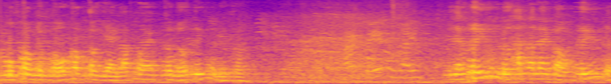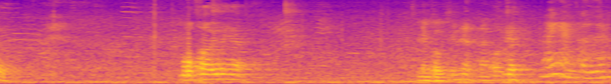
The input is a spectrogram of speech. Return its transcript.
Một câu giọng cổ không cần dài lắm đâu em có nửa tiếng là được rồi. Dạ tiếng cũng được anh anh em vào tiếng được. Một hơi thôi nha. Em cổ chính rằng ok. Mấy ngàn từ anh?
